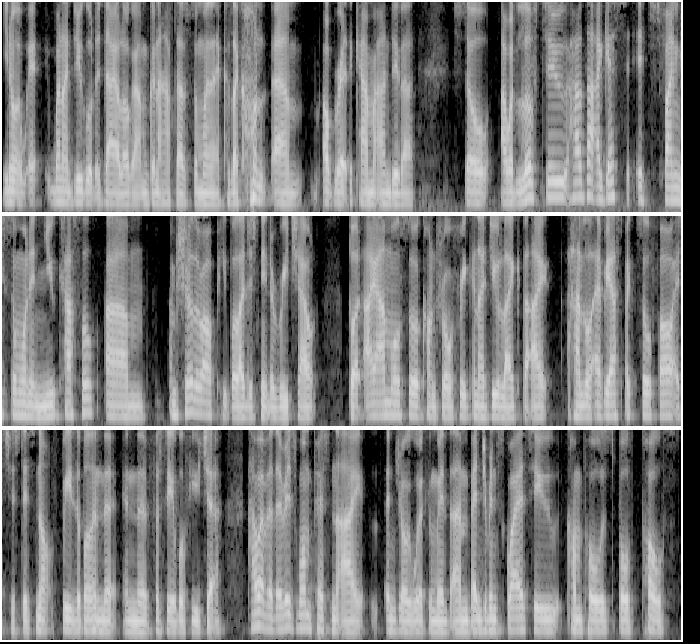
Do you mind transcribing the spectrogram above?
You know, it, when I do go to dialogue, I'm gonna have to have someone there because I can't um, operate the camera and do that. So I would love to have that. I guess it's finding someone in Newcastle. Um, I'm sure there are people. I just need to reach out. But I am also a control freak, and I do like that I handle every aspect so far. It's just it's not feasible in the in the foreseeable future. However, there is one person that I enjoy working with, um, Benjamin Squires, who composed both Pulse,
